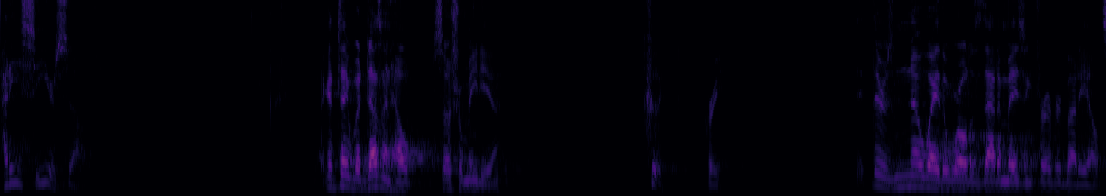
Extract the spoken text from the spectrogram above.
How do you see yourself? I can tell you what doesn't help social media. Good grief. There's no way the world is that amazing for everybody else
